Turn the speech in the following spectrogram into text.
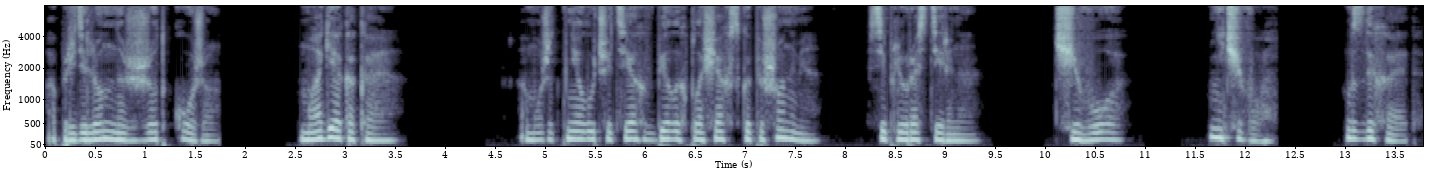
Определенно жжет кожу. Магия какая! А может, мне лучше тех в белых плащах с капюшонами? Сиплю растерянно. Чего? Ничего. Вздыхает.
